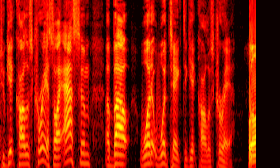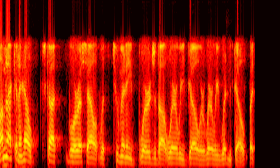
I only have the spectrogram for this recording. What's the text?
to get Carlos Correa. So I asked him about what it would take to get Carlos Correa. Well, I'm not going to help Scott Boras out with too many words about where we'd go or where we wouldn't go, but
